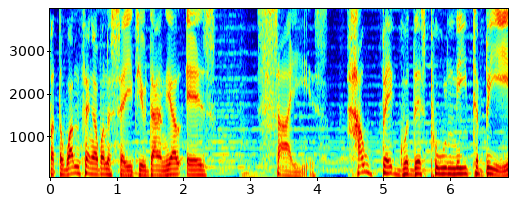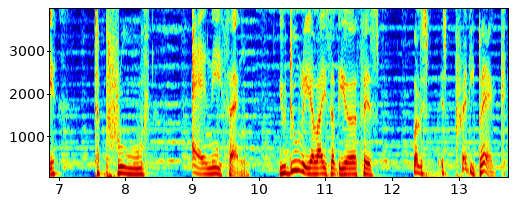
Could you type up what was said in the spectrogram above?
But the one thing I want to say to you, Daniel, is size. How big would this pool need to be to prove anything? You do realize that the Earth is, well, it's, it's pretty big.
